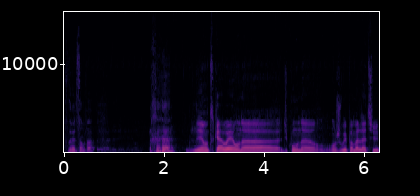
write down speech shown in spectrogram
Ça doit être sympa. Mais en tout cas, ouais, on a, du coup, on a, on jouait pas mal là-dessus.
